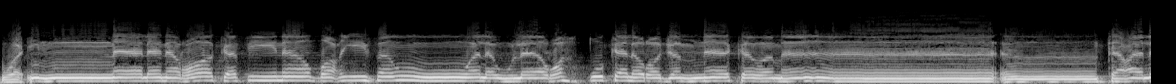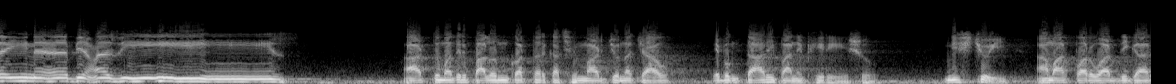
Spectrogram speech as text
وإنا لنراك فينا ضعيفا ولولا رهطك لرجمناك وما أنت علينا بعزيز আর তোমাদের পালনকর্তার কাছে মার্জনা চাও এবং তারই পানে ফিরে এসো নিশ্চয়ই আমার পরওয়ার দিগার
